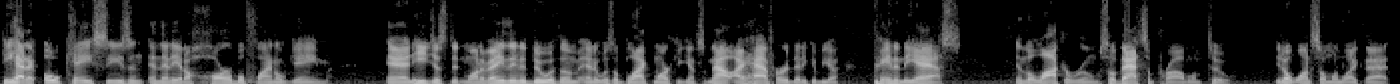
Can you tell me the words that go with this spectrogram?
he had an okay season and then he had a horrible final game and he just didn't want to have anything to do with him, and it was a black mark against him. Now, I have heard that he could be a pain in the ass in the locker room, so that's a problem too. You don't want someone like that.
